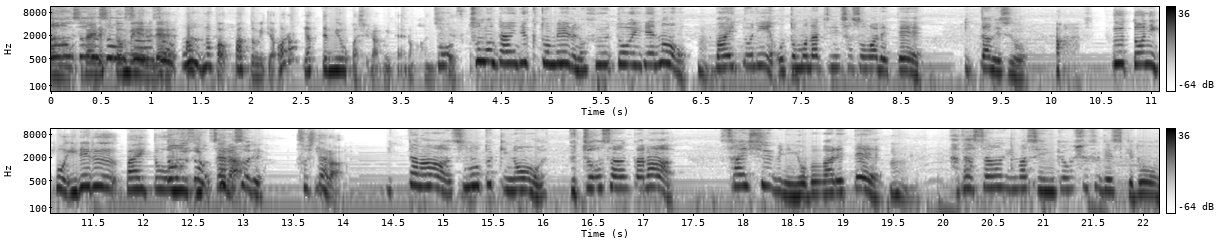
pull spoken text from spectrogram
あの、ダイレクトメールで、あ、なんかパッと見て、あら、やってみようかしら、みたいな感じですか？そのダイレクトメールの封筒入れのバイトにお友達に誘われて行ったんですよ。あ、封筒にこう入れるバイトに行ったら、そうそうそしたら。行ったら、その時の部長さんから、最終日に呼ばれて、うん、多田さん今専業主婦ですけど、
